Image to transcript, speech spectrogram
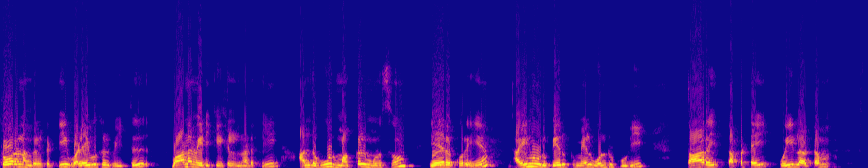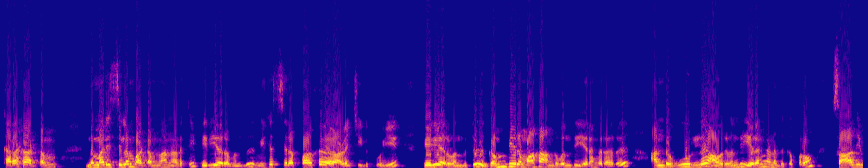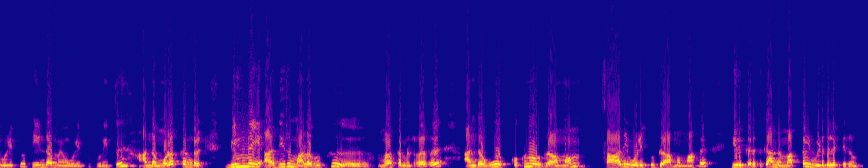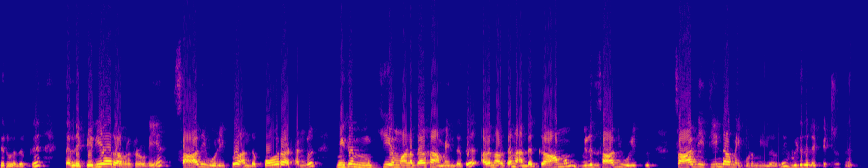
தோரணங்கள் கட்டி வளைவுகள் வைத்து வான வேடிக்கைகள் நடத்தி அந்த ஊர் மக்கள் முழுசும் ஏறக்குறைய ஐநூறு பேருக்கு மேல் ஒன்று கூடி தாரை தப்பட்டை ஒயிலாட்டம் கரகாட்டம் இந்த மாதிரி சிலம்பாட்டம்லாம் நடத்தி பெரியாரை வந்து மிக சிறப்பாக அழைச்சிட்டு போய் பெரியார் வந்துட்டு கம்பீரமாக அங்க வந்து இறங்குறாரு. அந்த ஊர்ல அவர் வந்து இறங்கினதுக்கு அப்புறம் சாதி ஒழிப்பு தீண்டாமை ஒழிப்பு குறித்து அந்த முழக்கங்கள் விண்ணை அதிரும் அளவுக்கு முழக்கமிடுறாரு. அந்த ஊர் கொக்கனூர் கிராமம் சாதி ஒழிப்பு கிராமமாக இருக்கிறதுக்கு அந்த மக்கள் விடுதலை பெறு பெறுவதற்கு தந்தை பெரியார் அவர்களுடைய சாதி ஒழிப்பு அந்த போராட்டங்கள் மிக முக்கியமானதாக அமைந்தது. அதனால்தான் அந்த கிராமம் விடு சாதி ஒழிப்பு சாதி தீண்டாமை கொடுமையிலிருந்து விடுதலை பெற்றது.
